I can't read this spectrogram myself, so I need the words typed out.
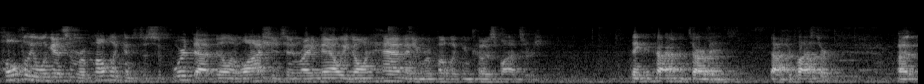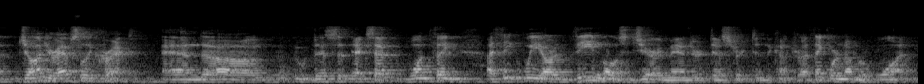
Hopefully, we'll get some Republicans to support that bill in Washington. Right now, we don't have any Republican co-sponsors. Thank you, Congressman Sarbanes. Dr. Plaster? Uh, John, you're absolutely correct. And uh, this, except one thing. I think we are the most gerrymandered district in the country. I think we're number one.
